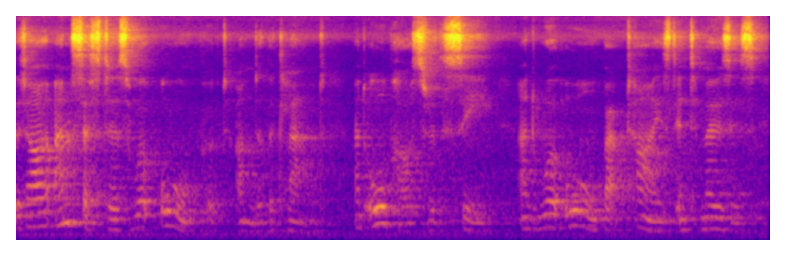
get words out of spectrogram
that our ancestors were all put under the cloud, and all passed through the sea, and were all baptized into Moses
